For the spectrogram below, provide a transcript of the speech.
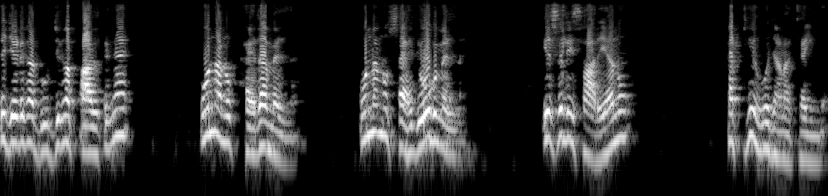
ਤੇ ਜਿਹੜੀਆਂ ਦੂਜੀਆਂ ਪਾਰਟੀਆਂ ਉਹਨਾਂ ਨੂੰ ਫਾਇਦਾ ਮਿਲਣਾ ਉਹਨਾਂ ਨੂੰ ਸਹਿਯੋਗ ਮਿਲਣਾ ਇਸ ਲਈ ਸਾਰਿਆਂ ਨੂੰ ਇਕੱਠੇ ਹੋ ਜਾਣਾ ਚਾਹੀਦਾ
